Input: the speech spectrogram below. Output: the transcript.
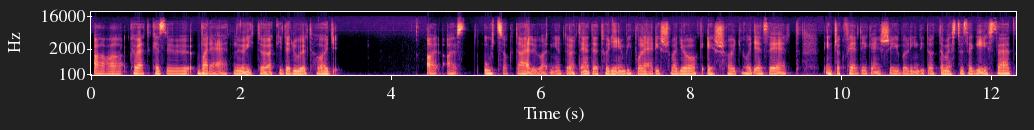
A következő barátnőitől kiderült, hogy azt úgy szokta előadni a történetet, hogy én bipoláris vagyok, és hogy, hogy ezért én csak féltékenységből indítottam ezt az egészet.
